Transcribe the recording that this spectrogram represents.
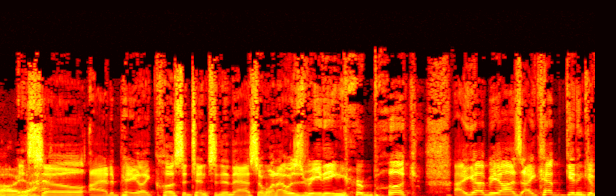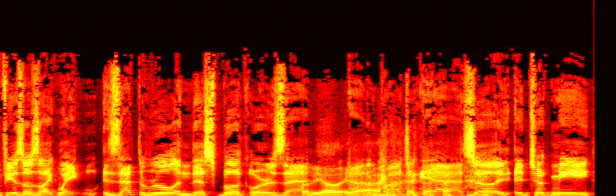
Oh yeah And so I had to pay like close attention to that. So when I was reading your book, I gotta be honest, I kept getting confused. I was like, wait, is that the rule in this book or is that Or the other- yeah. Adam Project? Yeah. So it, it took me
